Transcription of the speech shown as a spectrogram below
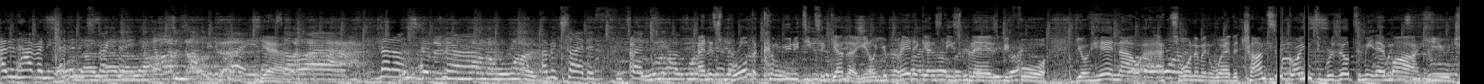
I didn't have any, I didn't expect anything. I was just happy to play. you know. Yeah. So uh, no, no, I'm excited, excited to see how. And it's brought the community together. You know, you played against these players before. You're here now at a tournament where the chances of going to Brazil to meet Neymar are huge.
